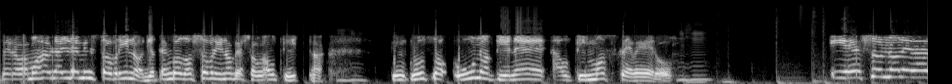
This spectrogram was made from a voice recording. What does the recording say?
Pero vamos a hablar de mis sobrinos. Yo tengo dos sobrinos que son autistas. Incluso uno tiene autismo severo. Y eso no le da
